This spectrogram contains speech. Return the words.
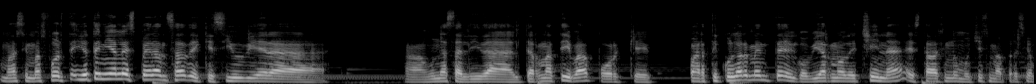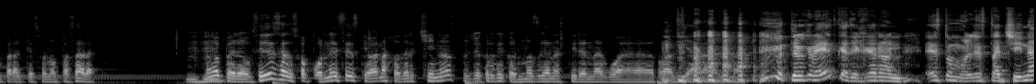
más, y más fuerte. Yo tenía la esperanza de que sí hubiera ah, una salida alternativa, porque particularmente el gobierno de China estaba haciendo muchísima presión para que eso no pasara. No, pero si dices a los japoneses que van a joder chinos, pues yo creo que con más ganas tiran agua radiada. ¿Tú crees que dijeron, esto molesta a China?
